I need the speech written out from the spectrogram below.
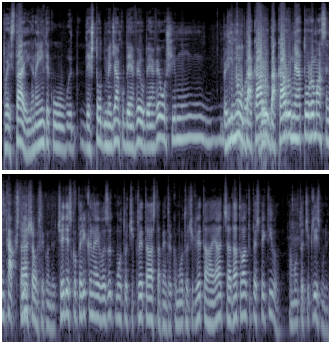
Păi stai, înainte cu... Deci tot mergeam cu BMW-ul, BMW-ul și m- Păi, din nou bă, Dakarul, bă- Dakarul mi-a tot rămas în cap, știi? Stai așa o secundă. Ce ai descoperit când ai văzut motocicleta asta? Pentru că motocicleta aia ți-a dat o altă perspectivă a motociclismului.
